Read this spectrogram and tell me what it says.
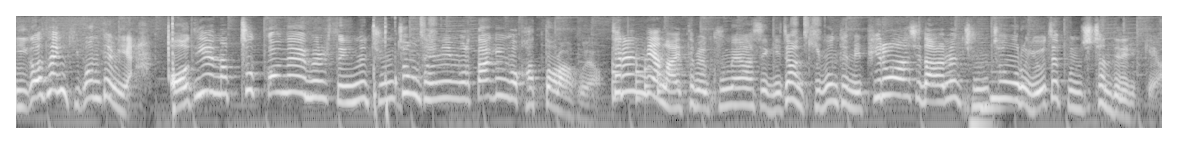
이것은 기본템이야. 어디에나 툭 꺼내 입을 수 있는 중청 데님으로 딱인 것 같더라고요. trendy한 아이템을 구매하시기 전 기본템이 필요하시다 하면 중청으로 이 제품 추천드릴게요.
